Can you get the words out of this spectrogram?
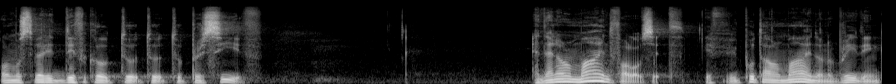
almost very difficult to, to, to perceive. And then our mind follows it. If we put our mind on a breathing,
